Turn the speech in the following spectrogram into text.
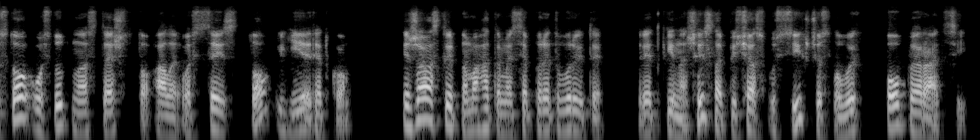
100, ось тут у нас теж 100, але ось цей 100 є рядком. І JavaScript намагатиметься перетворити рядки на числа під час усіх числових операцій.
